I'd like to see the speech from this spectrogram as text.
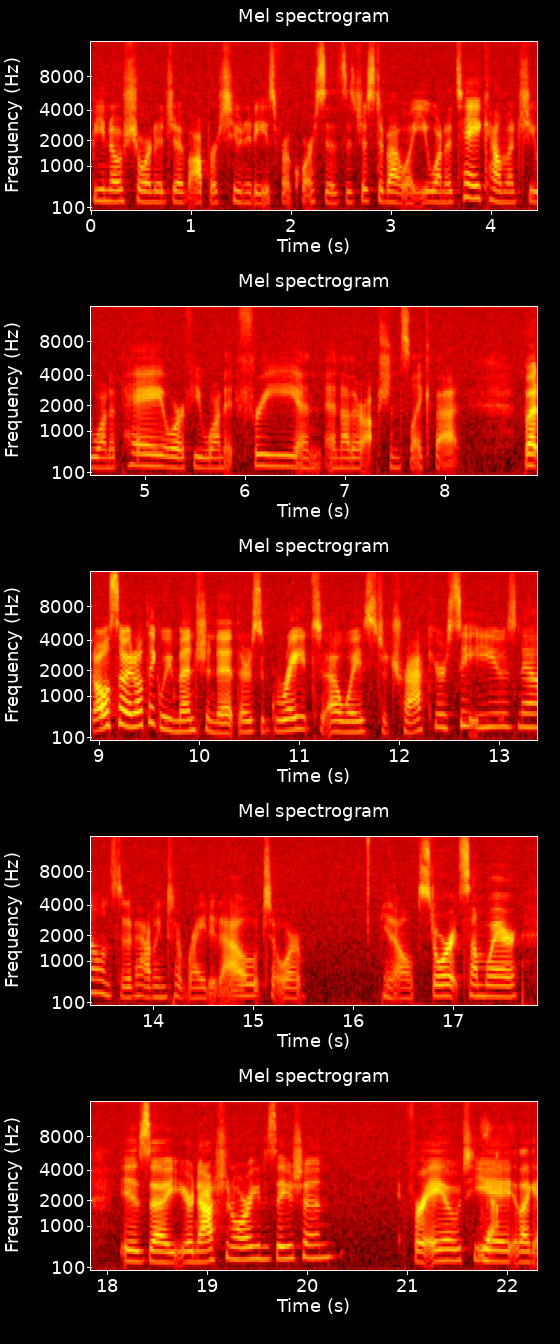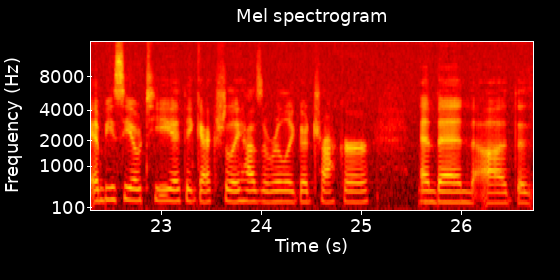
be no shortage of opportunities for courses. It's just about what you want to take, how much you want to pay, or if you want it free, and, and other options like that. But also, I don't think we mentioned it. There's great uh, ways to track your CEUs now instead of having to write it out or, you know, store it somewhere. Is uh, your national organization for AOTA, like NBCOT, I think actually has a really good tracker, and then uh, the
